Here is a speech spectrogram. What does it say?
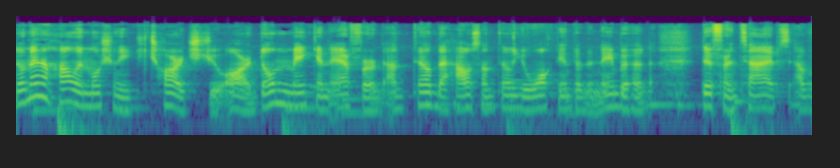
No matter how emotionally charged you are, don't make an effort until the house until you walked into the neighborhood. Different types of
